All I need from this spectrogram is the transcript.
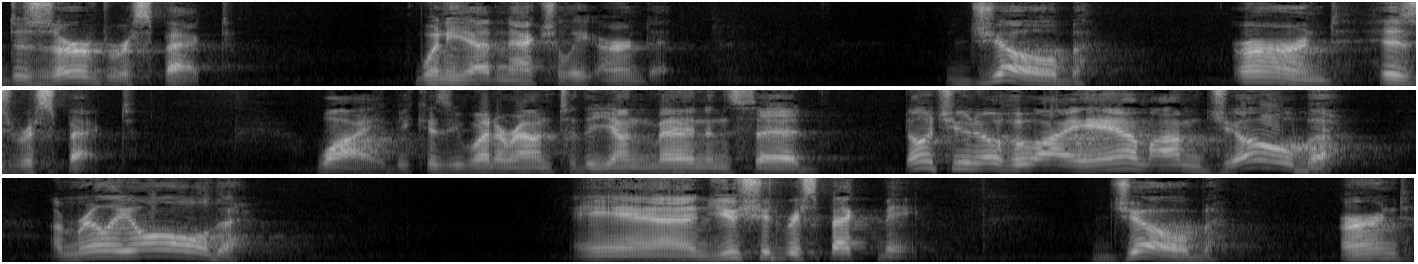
deserved respect when he hadn't actually earned it. Job earned his respect. Why? Because he went around to the young men and said, Don't you know who I am? I'm Job. I'm really old and you should respect me. Job earned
